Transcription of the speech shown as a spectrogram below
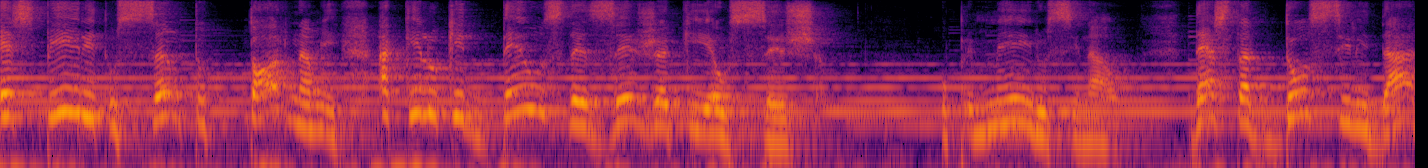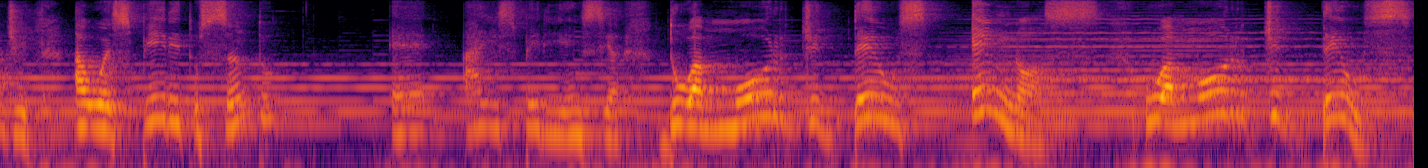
Espírito Santo, torna-me aquilo que Deus deseja que eu seja. o primeiro sinal desta docilidade ao Espírito Santo é a experiência do amor de Deus em nós, o amor de Deus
